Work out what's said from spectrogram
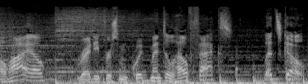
Ohio, ready for some quick mental health facts? Let's go.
